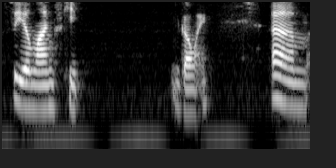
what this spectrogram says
so your lungs keep going. Um,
